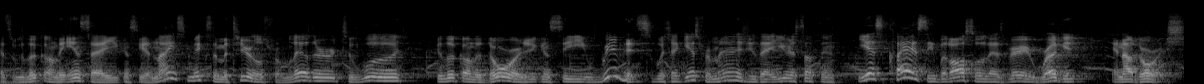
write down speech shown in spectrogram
As we look on the inside, you can see a nice mix of materials from leather to wood. If you look on the doors, you can see rivets, which I guess reminds you that you're in something, yes, classy, but also that's very rugged and outdoorish.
